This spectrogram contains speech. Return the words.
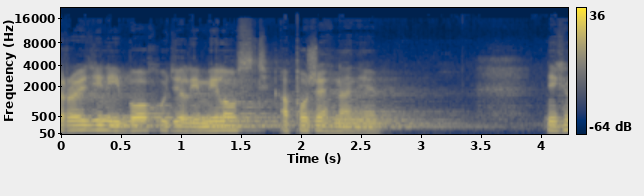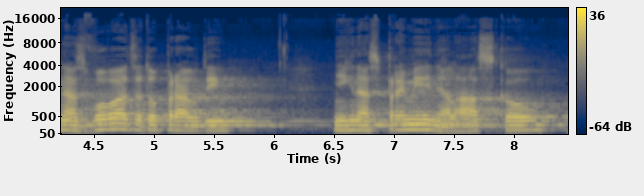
trojediný Boh udeli milosť a požehnanie. Nech nás vovádza do pravdy, nech nás premieňa láskou,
